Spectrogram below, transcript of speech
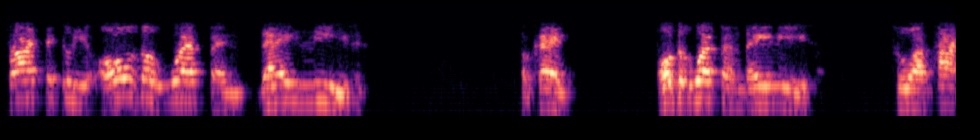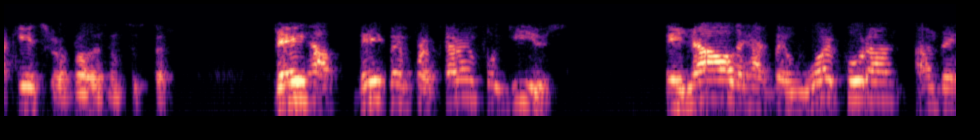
practically all the weapons they need. Okay? All the weapons they need to attack Israel, brothers and sisters. They have they've been preparing for years. And now there has been word put on, on the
